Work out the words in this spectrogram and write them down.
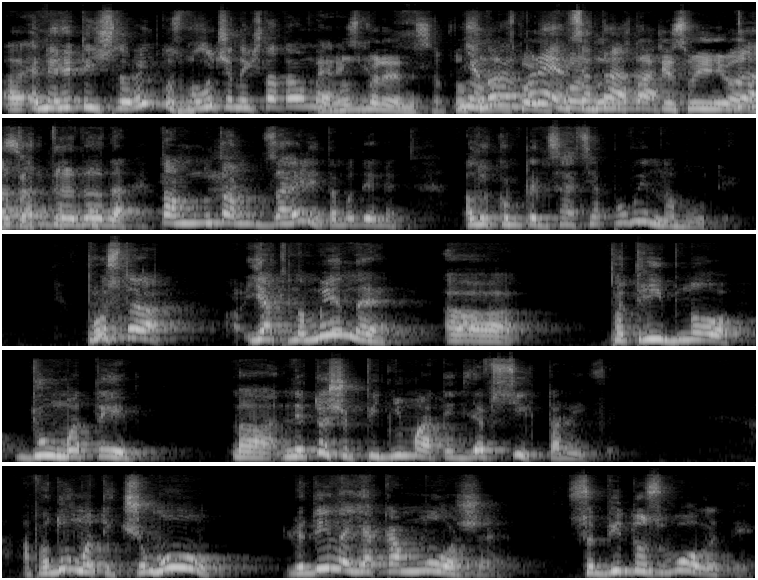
енергетичного ринку Сполучених Штатів Америки. Розберемося. Ні, ну, розберемося, да, да. свої нюанси. Да, да, да, да, да. Там, ну, там взагалі там один. Але компенсація повинна бути. Просто, як на мене, а, потрібно думати а, не те, щоб піднімати для всіх тарифи, а подумати, чому людина, яка може собі дозволити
